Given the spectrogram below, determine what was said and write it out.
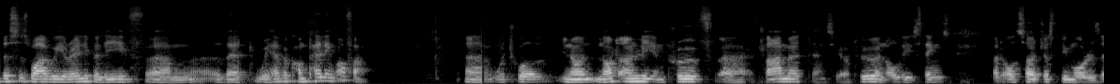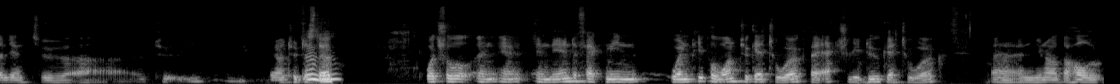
this is why we really believe um, that we have a compelling offer, uh, which will, you know, not only improve uh, climate and CO2 and all these things, but also just be more resilient to uh, to you know to disturb, mm-hmm. which will in, in, in the end effect mean when people want to get to work, they actually do get to work, uh, and you know the whole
